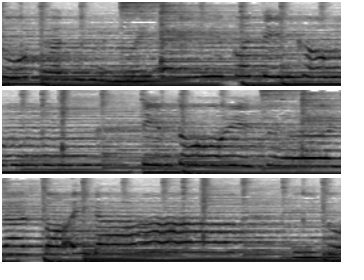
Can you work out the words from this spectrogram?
Thú thật người ấy có tin không? Tim tôi giờ là sỏi đá. Vì tôi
